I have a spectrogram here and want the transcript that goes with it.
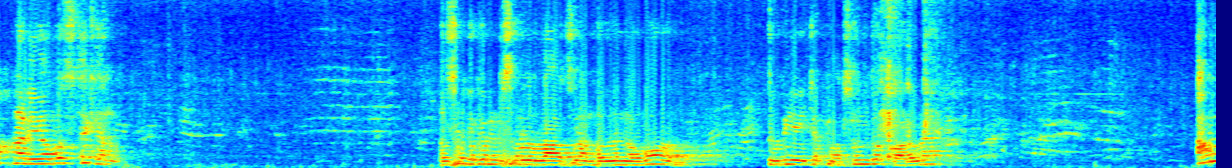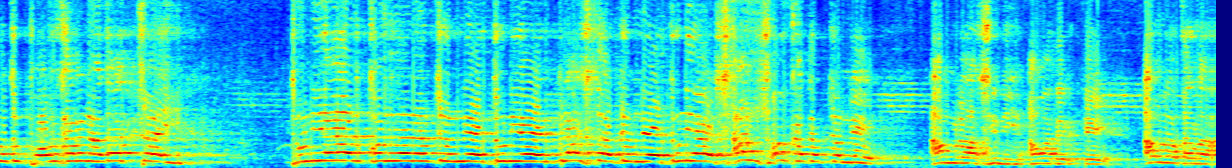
আপনার এই অবস্থা কেন? রসুল বললেন, ওমর তুমি এটা পছন্দ করো না। আমরা তো পরকালীন আজাদ চাই। দুনিয়ার কল্যাণের জন্য, দুনিয়ার বিলাসতার জন্য, দুনিয়ার শান শৌকতের জন্য আমরা আসিনি। আমাদেরকে আল্লাহ তাআলা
